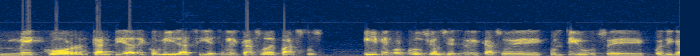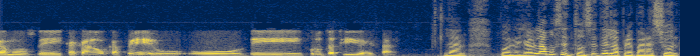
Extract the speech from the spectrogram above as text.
mejor cantidad de comida, si es en el caso de pastos, y mejor producción si es en el caso de cultivos, eh, pues digamos de cacao, café o, de frutas y vegetales. Claro. Bueno, ya hablamos entonces de la preparación.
